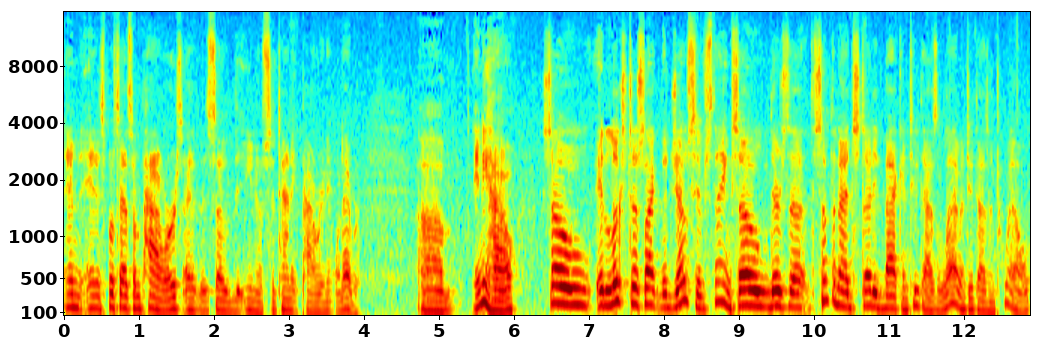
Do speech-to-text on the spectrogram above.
and and it's supposed to have some powers, uh, so the, you know, satanic power in it, whatever. Um, anyhow, so it looks just like the Joseph's thing. So there's a, something I'd studied back in 2011, 2012,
